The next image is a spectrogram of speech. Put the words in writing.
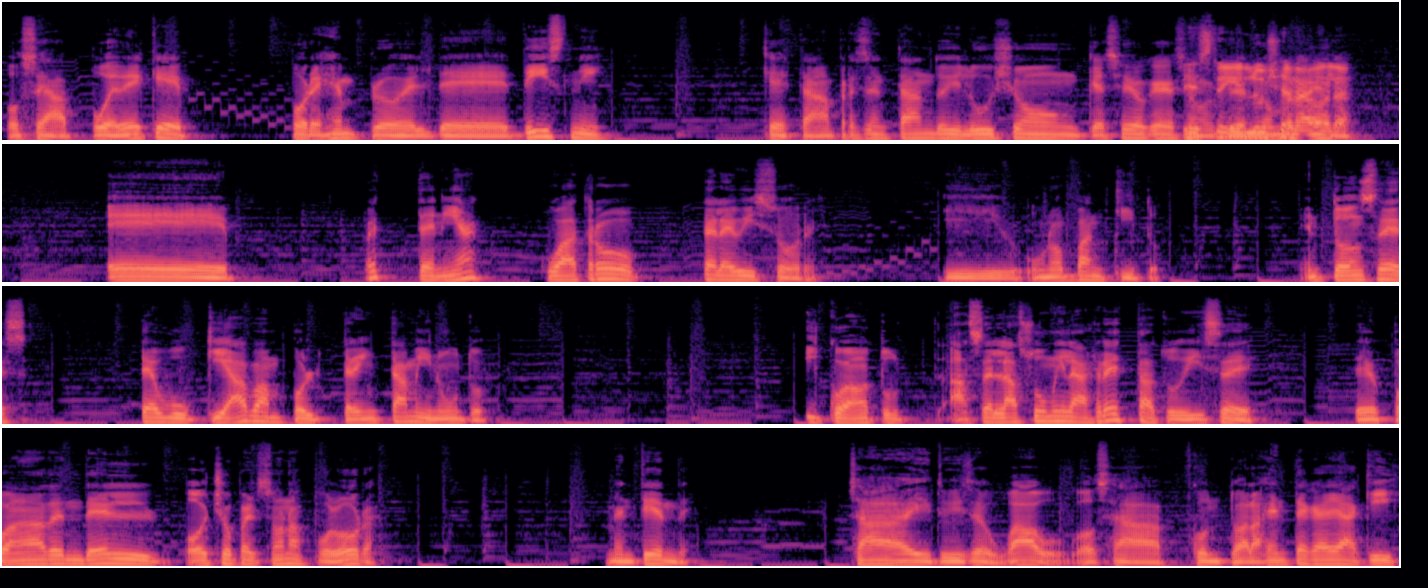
O sea, puede que, por ejemplo, el de Disney, que estaban presentando Illusion, qué sé yo qué, Disney Illusion Island. eh, pues tenía cuatro televisores y unos banquitos. Entonces te buqueaban por 30 minutos. Y cuando tú haces la suma y la resta, tú dices, te pueden atender 8 personas por hora. ¿Me entiendes? O sea, y tú dices, wow, o sea, con toda la gente que hay aquí,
